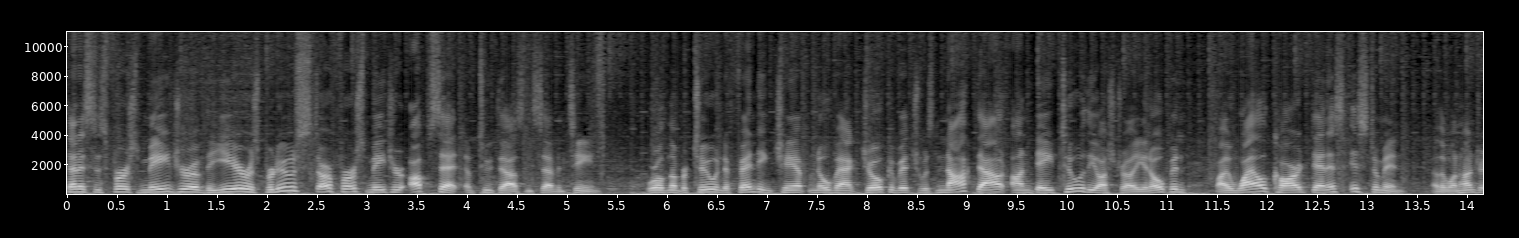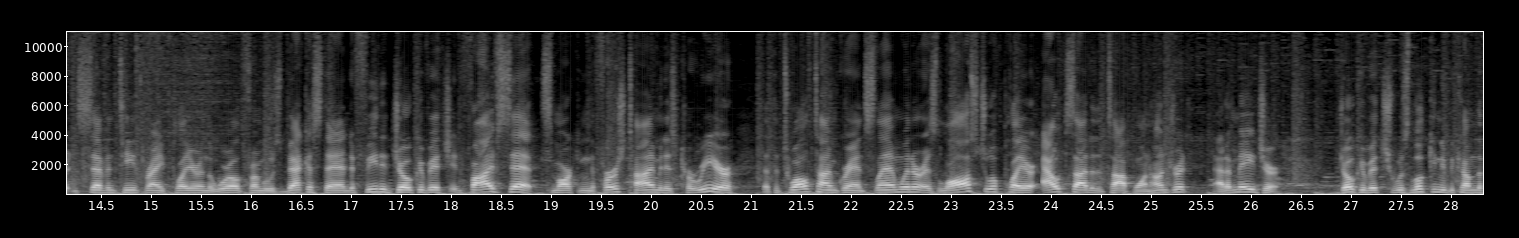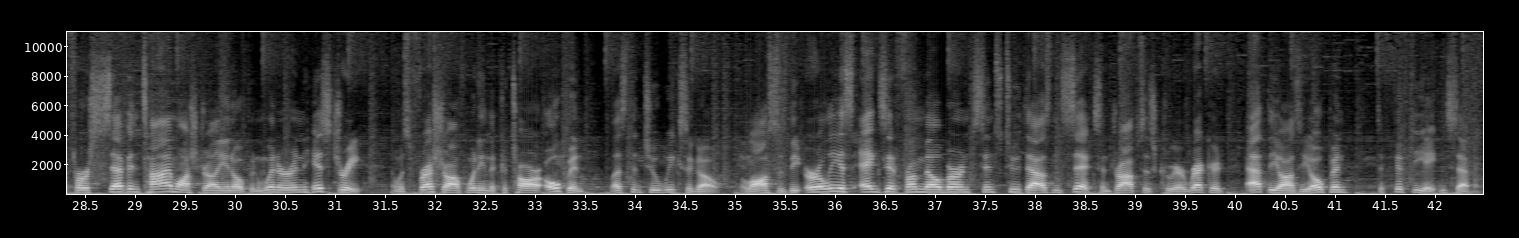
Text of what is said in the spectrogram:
Tennis's first major of the year has produced our first major upset of 2017. World number two and defending champ Novak Djokovic was knocked out on day two of the Australian Open by wildcard Denis Istomin. Now, the 117th ranked player in the world from Uzbekistan defeated Djokovic in five sets, marking the first time in his career that the 12 time Grand Slam winner has lost to a player outside of the top 100 at a major. Djokovic was looking to become the first seven time Australian Open winner in history and was fresh off winning the Qatar Open less than two weeks ago. The loss is the earliest exit from Melbourne since 2006 and drops his career record at the Aussie Open to 58 and 7.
